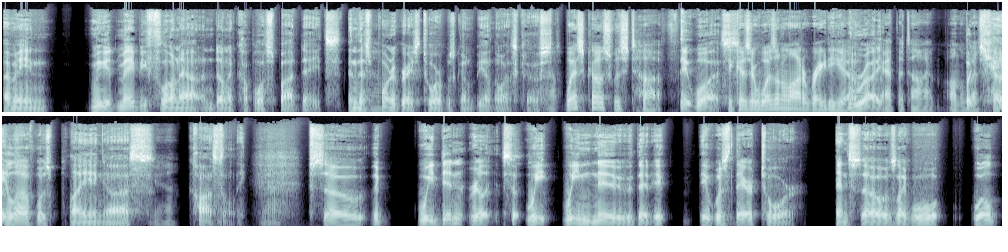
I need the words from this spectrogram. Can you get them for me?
I mean, we had maybe flown out and done a couple of spot dates, and this Yeah. Point of Grace tour was going to be on the West Coast. West Coast was tough It was because there wasn't a lot of radio Right. at the time on the but West K Coast. Love was playing us Yeah. constantly. Yeah. So the we didn't really. So we we knew that it it was their tour, and so it was like, well, we'll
